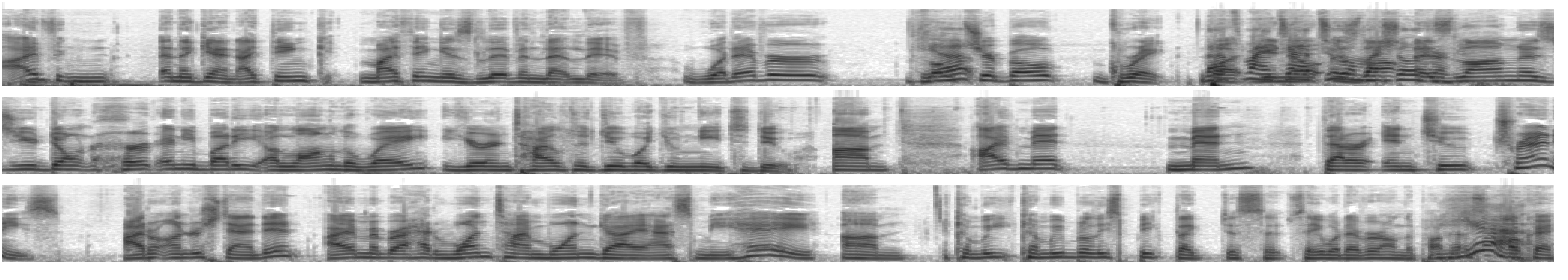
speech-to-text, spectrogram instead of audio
I've and again I think my thing is live and let live. Whatever floats Yep. your boat, great. That's but, my you tattoo as on my long, shoulder. As long as you don't hurt anybody along the way, you're entitled to do what you need to do. Um, I've met men that are into trannies. I don't understand it. I remember I had one time one guy asked me, "Hey, um, can we can we really speak like just say- whatever on the podcast?" Yeah. Okay.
